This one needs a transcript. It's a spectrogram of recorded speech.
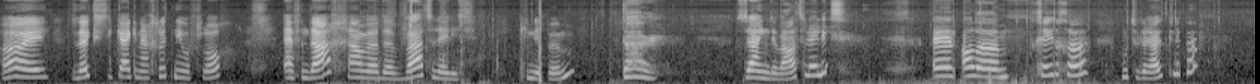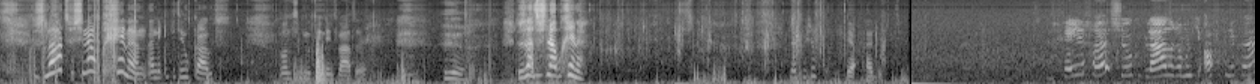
Hoi, leuk dat jullie kijken naar een gloednieuwe vlog. En vandaag gaan we de waterlelies knippen. Daar zijn de waterlelies. En alle gelige moeten we eruit knippen. Dus laten we snel beginnen. En ik heb het heel koud, want ik moet in dit water. Dus laten we snel beginnen. Ja, hij doet gelige, zulke bladeren moet je afknippen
